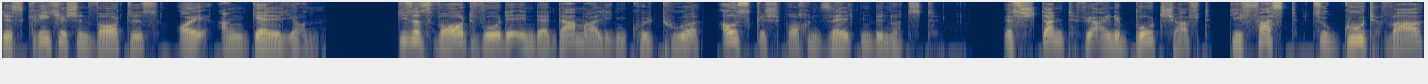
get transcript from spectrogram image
des griechischen Wortes Euangelion. Dieses Wort wurde in der damaligen Kultur ausgesprochen selten benutzt. Es stand für eine Botschaft, die fast zu gut war,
